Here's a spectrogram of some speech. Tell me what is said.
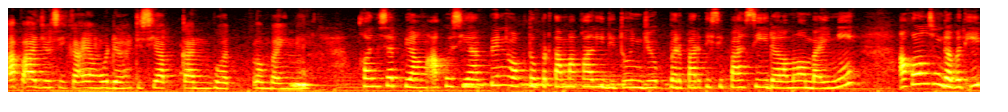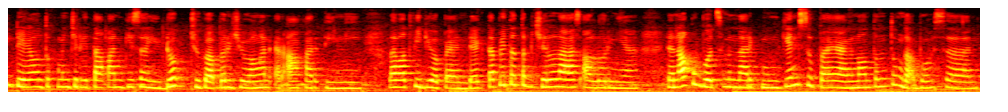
apa aja sih Kak yang udah disiapkan buat lomba ini? Konsep yang aku siapin waktu pertama kali ditunjuk berpartisipasi dalam lomba ini, aku langsung dapat ide untuk menceritakan kisah hidup juga perjuangan RA Kartini lewat video pendek tapi tetap jelas alurnya dan aku buat semenarik mungkin supaya yang nonton tuh nggak bosen.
